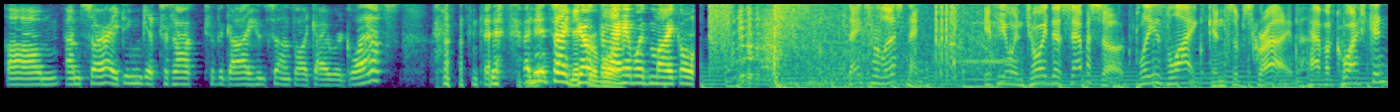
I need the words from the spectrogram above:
Um, I'm sorry I didn't get to talk to the guy who sounds like Ira Glass. an inside Nick joke that I have with Michael. Thanks for listening. If you enjoyed this episode, please like and subscribe. Have a question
